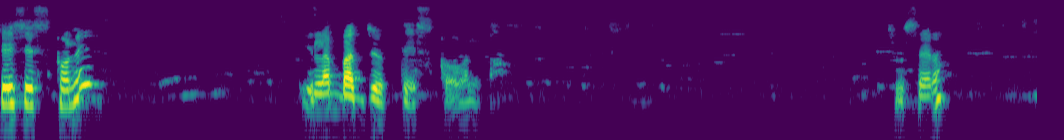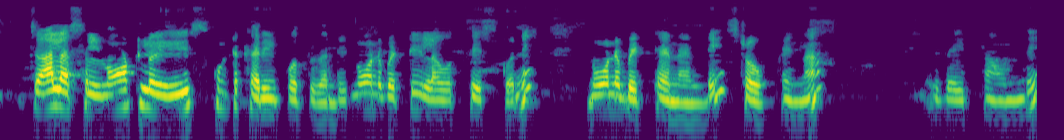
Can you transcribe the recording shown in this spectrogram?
చేసేసుకొని ఇలా బజ్జెత్తేసుకోవాలి చూసారా? చాలా అసలు నోట్లో వేసుకుంటే కరిగిపోతుందండి. నూనె పెట్టి ఇలా ఒత్తేసుకొని నూనె పెట్టానండి స్టవ్ పైన. ఇదైతా ఉంది.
